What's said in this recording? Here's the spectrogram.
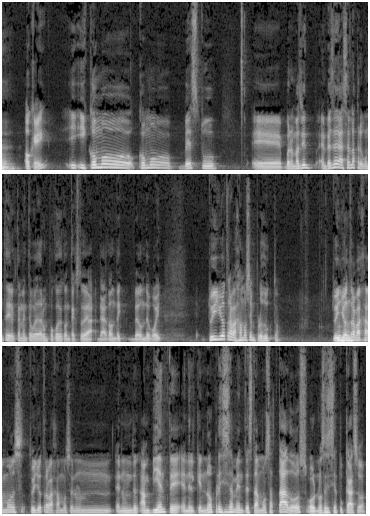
ok. ¿Y, cómo, cómo ves tú... Eh, bueno, más bien, en vez de hacer la pregunta directamente, voy a dar un poco de contexto de, dónde, de dónde voy. Tú y yo trabajamos en producto. Tú y yo trabajamos, tú y yo trabajamos en un, en un ambiente en el que no precisamente estamos atados, o no sé si sea tu caso,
